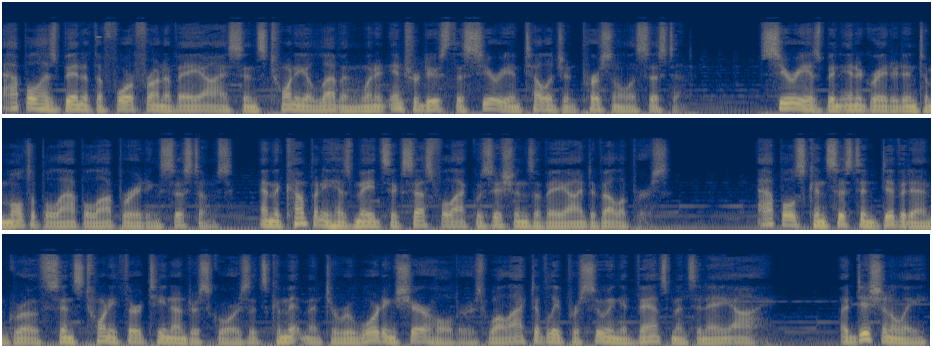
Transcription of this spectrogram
Apple has been at the forefront of AI since 2011 when it introduced the Siri Intelligent Personal Assistant. Siri has been integrated into multiple Apple operating systems, and the company has made successful acquisitions of AI developers. Apple's consistent dividend growth since 2013 underscores its commitment to rewarding shareholders while actively pursuing advancements in AI. Additionally,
